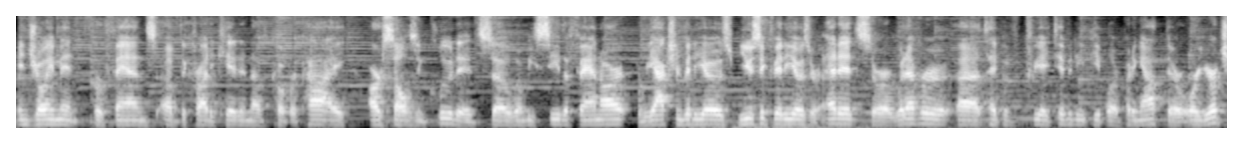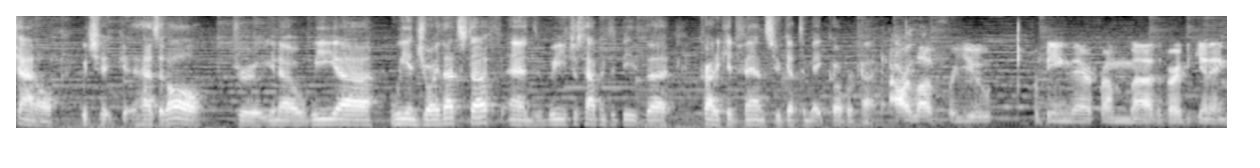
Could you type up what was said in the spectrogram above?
enjoyment for fans of the Karate Kid and of Cobra Kai, ourselves included. So when we see the fan art, reaction videos, music videos, or edits, or whatever uh, type of creativity people are putting out there, or your channel, which has it all, Drew, you know, we uh, we enjoy that stuff, and we just happen to be the Karate Kid fans who get to make Cobra Kai. Our love for you for being there from uh, the very beginning.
